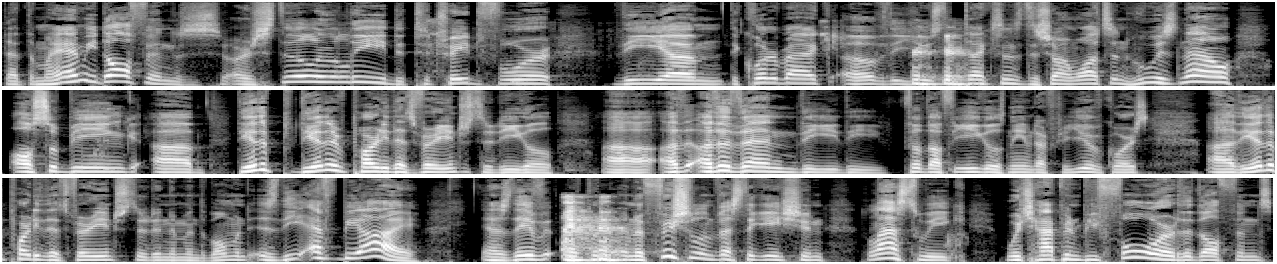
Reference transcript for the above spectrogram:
that the Miami Dolphins are still in the lead to trade for the um, the quarterback of the Houston Texans, Deshaun Watson, who is now also being uh, the other the other party that's very interested, Eagle, uh, other, other than the the Philadelphia Eagles, named after you, of course. Uh, the other party that's very interested in him at the moment is the FBI as they've opened an official investigation last week, which happened before the Dolphins,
